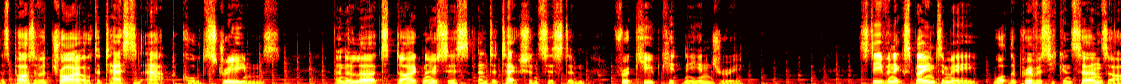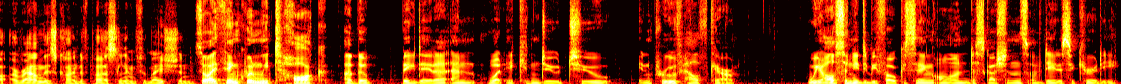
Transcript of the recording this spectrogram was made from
as part of a trial to test an app called Streams, an alert diagnosis and detection system for acute kidney injury. Stephen explained to me what the privacy concerns are around this kind of personal information. So I think when we talk about big data and what it can do to improve healthcare, we also need to be focusing on discussions of data security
